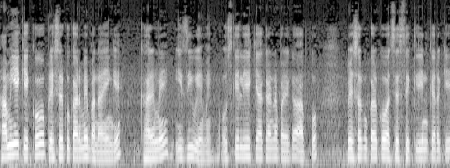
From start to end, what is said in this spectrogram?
हम ये केक को प्रेशर कुकर में बनाएँगे, घर में इजी वे में। उसके लिए क्या करना पड़ेगा आपको? प्रेशर कुकर को अच्छे से क्लीन करके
